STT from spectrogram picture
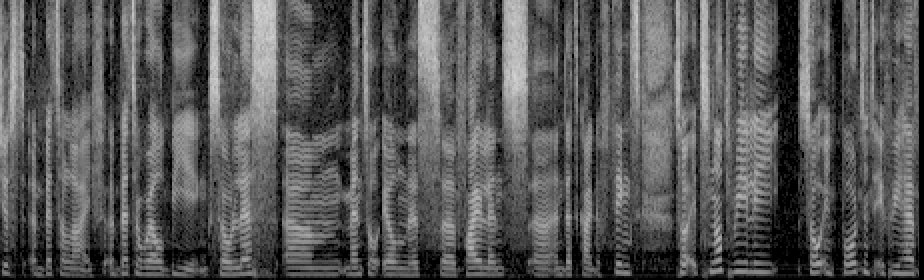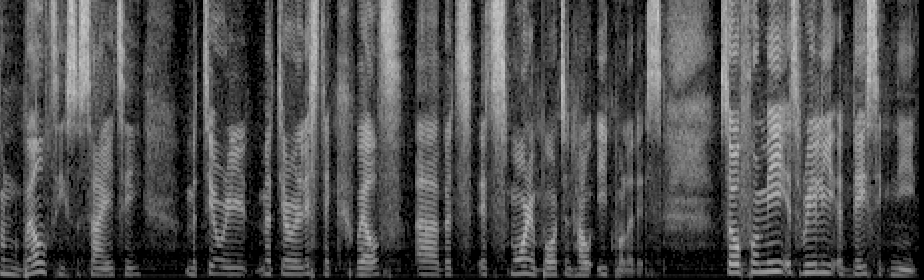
just a better life, a better well-being. So less um, mental illness, uh, violence, uh, and that kind of things. So it's not really so important if we have a wealthy society, material, materialistic wealth, uh, but it's more important how equal it is. So for me, it's really a basic need.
